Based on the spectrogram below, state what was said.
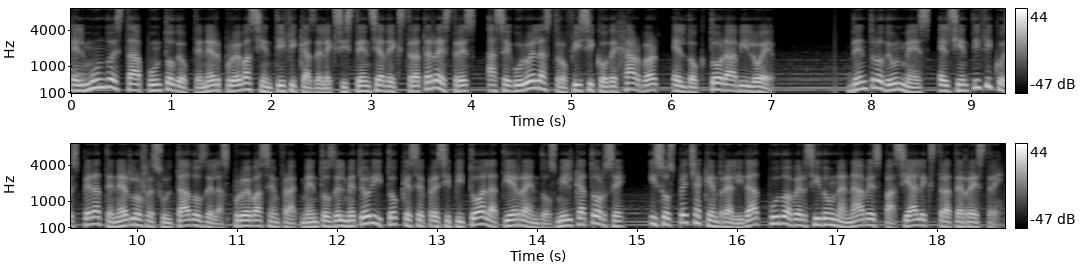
El mundo está a punto de obtener pruebas científicas de la existencia de extraterrestres, aseguró el astrofísico de Harvard, el Dr. Avi. Dentro de un mes, el científico espera tener los resultados de las pruebas en fragmentos del meteorito que se precipitó a la Tierra en 2014 y sospecha que en realidad pudo haber sido una nave espacial extraterrestre.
